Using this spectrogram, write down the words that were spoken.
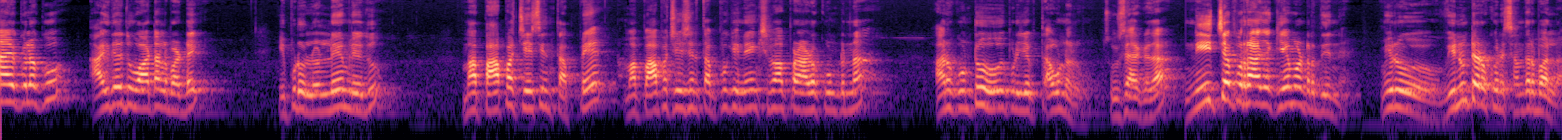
నాయకులకు ఐదైదు వాటాలు పడ్డాయి. ఇప్పుడు లొల్లేం లేదు. మా పాప చేసిన తప్పే. మా పాప చేసిన తప్పుకి నేను క్షమాపణ అడుక్కుంటున్నా అనుకుంటూ ఇప్పుడు చెప్తా ఉన్నారు. చూశారు కదా? నీచపు రాజకీయం అంటారు దీన్ని. మీరు వినుంటారు కొన్ని సందర్భాల్లో.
